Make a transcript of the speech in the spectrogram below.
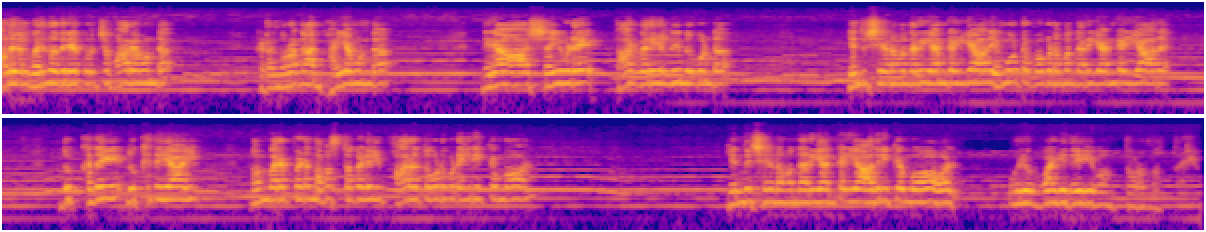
ആളുകൾ വരുന്നതിനെ കുറിച്ച് ഭാരമുണ്ട്. കിടന്നുറങ്ങാൻ ഭയമുണ്ട്. നിരാശയുടെ താഴ്വരയിൽ നിന്നുകൊണ്ട് എന്തു ചെയ്യണമെന്നറിയാൻ കഴിയാതെ എങ്ങോട്ട് പോകണമെന്നറിയാൻ കഴിയാതെ ദുഃഖതയെ ദുഃഖിതയായി നൊമ്പരപ്പെടുന്ന അവസ്ഥകളിൽ ഭാരത്തോടുകൂടെ ഇരിക്കുമ്പോൾ എന്ത് ചെയ്യണമെന്നറിയാൻ കഴിയാതിരിക്കുമ്പോൾ ഒരു വഴി ദൈവം തുറന്നു തരും.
